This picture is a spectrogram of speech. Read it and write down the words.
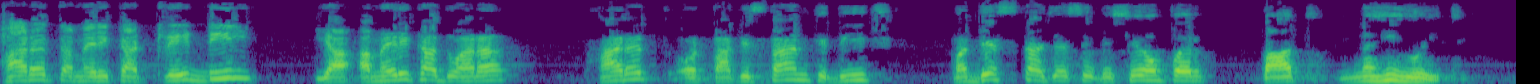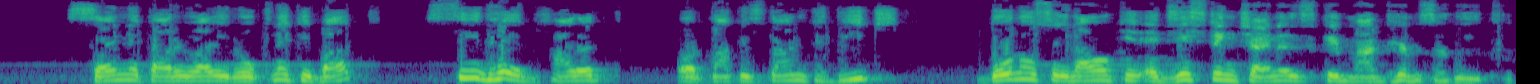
भारत अमेरिका ट्रेड डील या अमेरिका द्वारा भारत और पाकिस्तान के बीच मध्यस्थता जैसे विषयों पर बात नहीं हुई थी। सैन्य कार्रवाई रोकने की बात सीधे भारत और पाकिस्तान के बीच दोनों सेनाओं की एग्जिस्टिंग चैनल्स के माध्यम से हुई थी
